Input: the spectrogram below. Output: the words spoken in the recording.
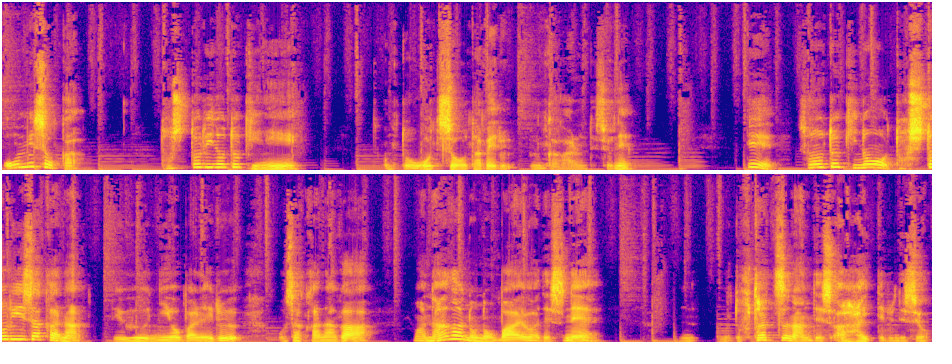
大晦日年取りの時に本当おちを食べる文化があるんですよね。でその時の年取り魚っていう風に呼ばれるお魚が、まあ、長野の場合はですね2つなんですあ入ってるんですよ。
